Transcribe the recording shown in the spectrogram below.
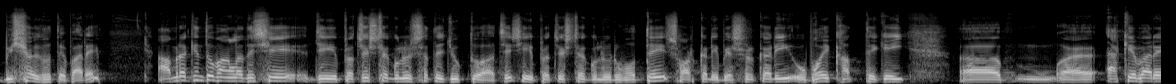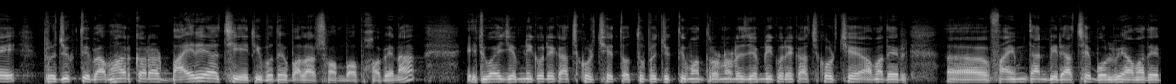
বিষয় হতে পারে। আমরা কিন্তু বাংলাদেশে যে প্রচেষ্টাগুলোর সাথে যুক্ত আছে, সেই প্রচেষ্টাগুলোর মধ্যে সরকারি, বেসরকারি, উভয় খাত থেকেই একেবারে প্রযুক্তি ব্যবহার করার বাইরে আছি, এটি বোধহয় বলা সম্ভব হবে না। এটুআই যেমনি করে কাজ করছে, তথ্য প্রযুক্তি মন্ত্রণালয় যেমনি করে কাজ করছে, আমাদের ফাইম তানবির আছে, বলবে আমাদের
